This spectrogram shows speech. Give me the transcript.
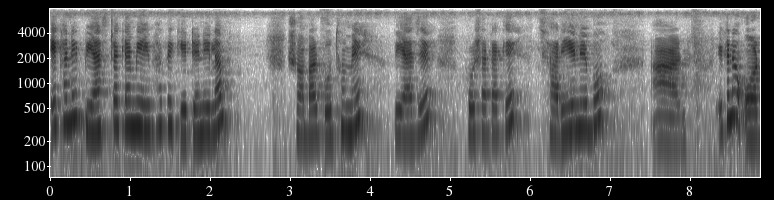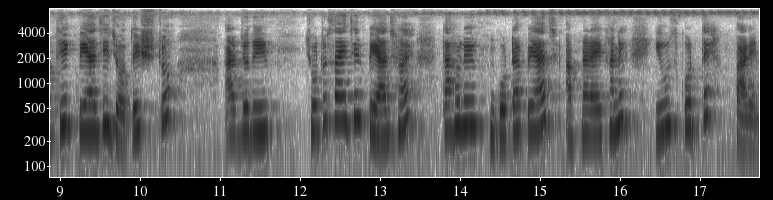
এখানে পেঁয়াজটাকে আমি এইভাবে কেটে নিলাম। সবার প্রথমে পেঁয়াজের খোসাটাকে ছাড়িয়ে নেব। আর এখানে অর্ধেক পেঁয়াজই যথেষ্ট। আর যদি ছোট সাইজের পেঁয়াজ হয় তাহলে গোটা পেঁয়াজ আপনারা এখানে ইউজ করতে পারেন।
